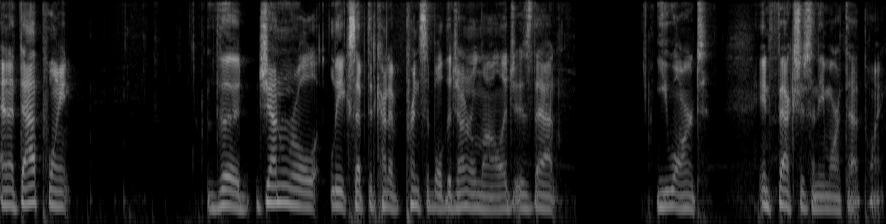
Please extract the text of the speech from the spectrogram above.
And at that point, the generally accepted kind of principle, the general knowledge is that you aren't infectious anymore at that point.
